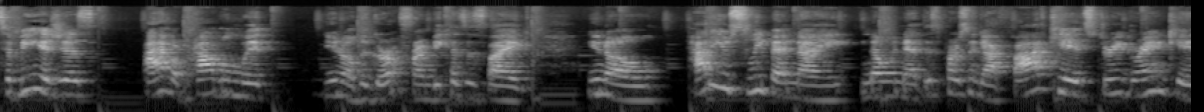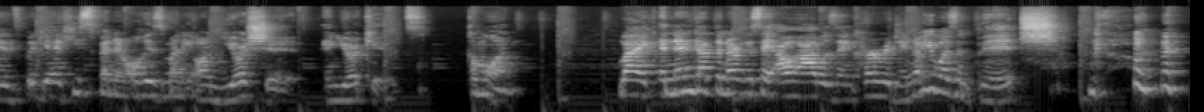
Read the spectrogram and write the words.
to me it's just I have a problem with, you know, the girlfriend because it's like, you know, how do you sleep at night knowing that this person got five kids, three grandkids, but yet he's spending all his money on your shit and your kids? Come on. Like, and then got the nerve to say, oh, I was encouraging. No, you wasn't, bitch.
